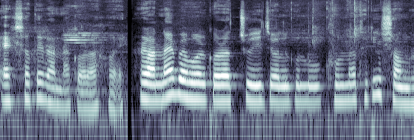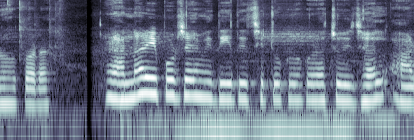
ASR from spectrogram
একসাথে রান্না করা হয়। রান্নায় ব্যবহার করা চুই জলগুলো খুলনা থেকে সংগ্রহ করা। রান্নার এই পর্যায়ে আমি দিয়ে দিচ্ছি টুকরো করা চুই ঝাল আর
